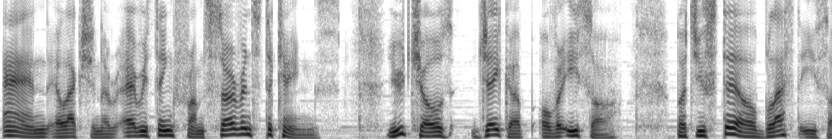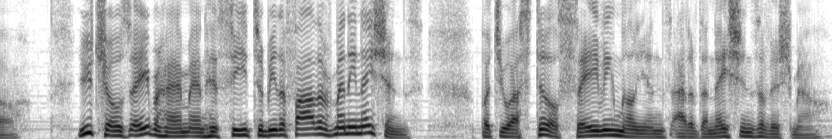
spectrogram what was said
and election of everything from servants to kings. You chose Jacob over Esau, but you still blessed Esau. You chose Abraham and his seed to be the father of many nations, but you are still saving millions out of the nations of Ishmael.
